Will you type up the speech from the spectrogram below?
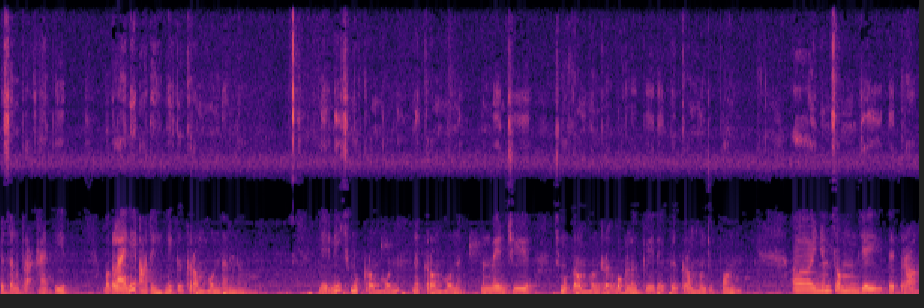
បើសិនប្រាក់ខែទៀតបើកន្លែងនេះអត់ទេនេះគឺក្រុមហ៊ុនតែម្ដងនេះនេះឈ្មោះក្រុមហ៊ុននៅក្រុមហ៊ុនមិនមែនជាឈ្មោះក្រុមហ៊ុនរើសបុគ្គលិកគេទេគឺក្រុមហ៊ុនជប៉ុនអឺខ្ញុំសូមនិយាយទៅត្រង់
